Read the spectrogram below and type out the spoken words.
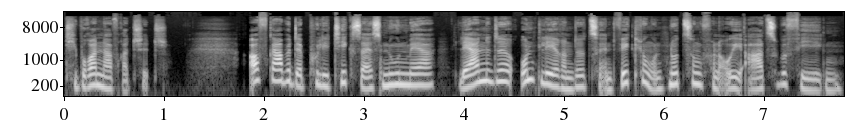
Tibor Navracic. Aufgabe der Politik sei es nunmehr, Lernende und Lehrende zur Entwicklung und Nutzung von OER zu befähigen.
